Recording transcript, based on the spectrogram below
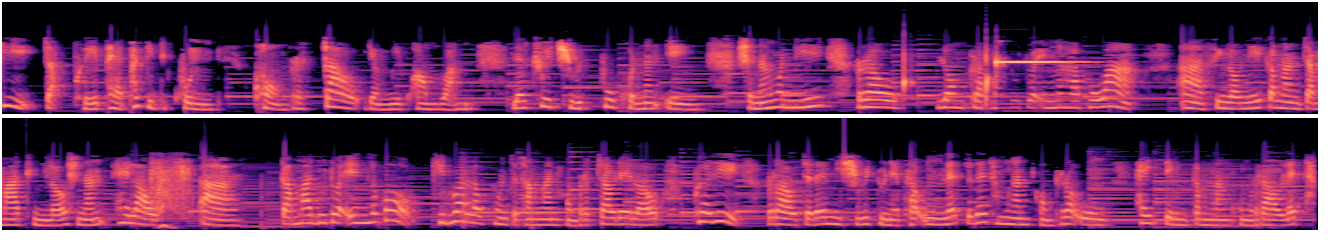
ที่จะเผยแผ่พระกิตติคุณของพระเจ้าอย่างมีความหวัง และช่วยชีวิตผู้คนนั่นเอง ฉะนั้นวันนี้เราลองกลับมาดูตัวเองนะคะ เพราะว่าอ่า สิ่งเหล่านี้กำลังจะมาถึงแล้วฉะนั้นให้เราอ่ากลับมาดูตัวเองแล้วก็คิดว่าเราควรจะทำงานของพระเจ้าได้แล้ว เพื่อที่เราจะได้มีชีวิตอยู่ในพระองค์ และจะได้ทำงานของพระองค์ ให้เต็มกำลังของเราและท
